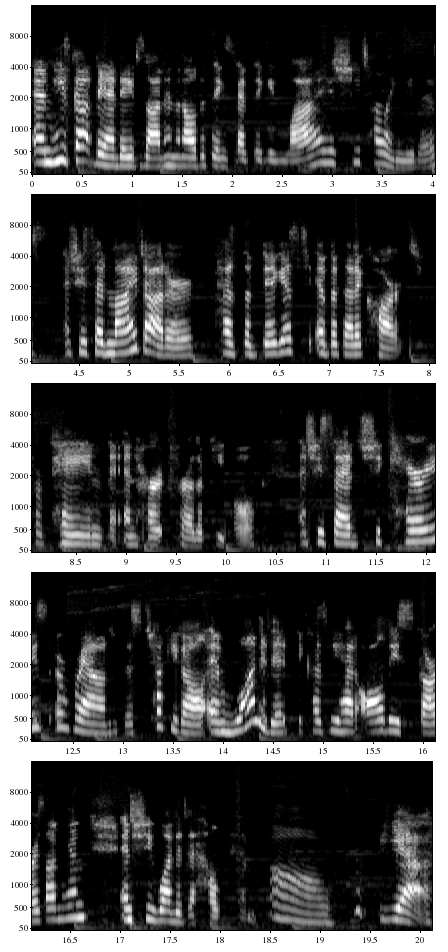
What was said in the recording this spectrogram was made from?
And he's got band aids on him and all the things. And I'm thinking, why is she telling me this? And she said, My daughter has the biggest empathetic heart for pain and hurt for other people. And she said she carries around this Chucky doll and wanted it because he had all these scars on him and she wanted to help him. Oh. Yeah.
